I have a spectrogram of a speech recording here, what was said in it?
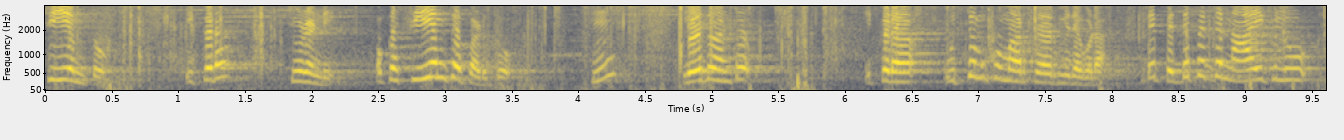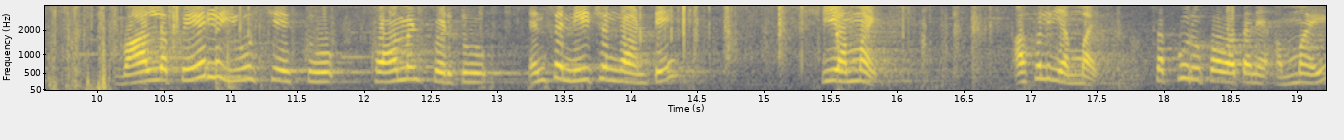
సీఎంతో. ఇక్కడ చూడండి ఒక సీఎంతో పడుకో. లేదు అంటే ఇక్కడ ఉత్తమ్ కుమార్ సార్ మీద కూడా. అంటే పెద్ద పెద్ద నాయకులు వాళ్ళ పేర్లు యూజ్ చేస్తూ కామెంట్స్ పెడుతూ ఎంత నీచంగా అంటే ఈ అమ్మాయి అసలు ఈ అమ్మాయి సక్కు రూపవత్ అనే అమ్మాయి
